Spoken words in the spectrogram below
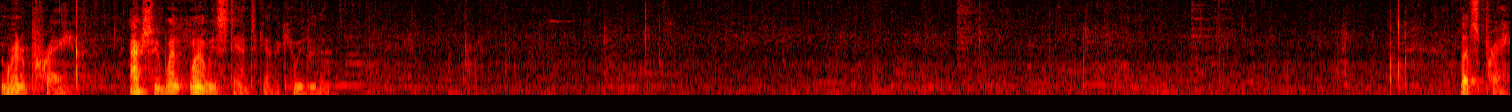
And we're going to pray. Actually, why, why don't we stand together? Can we do that? Let's pray.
